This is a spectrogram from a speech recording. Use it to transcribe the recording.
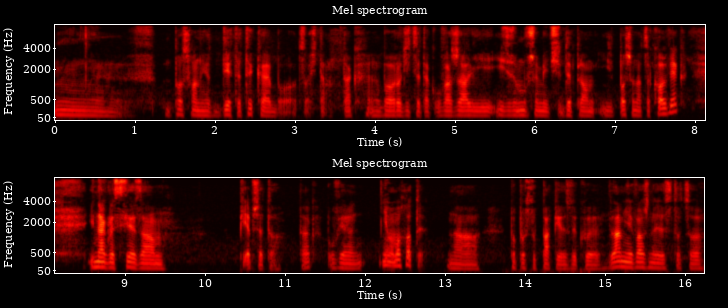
mm, poszła na dietetykę, bo coś tam, tak? Bo rodzice tak uważali i że muszę mieć dyplom i poszła na cokolwiek i nagle stwierdzam, pieprzę to, tak? Mówię, nie mam ochoty na po prostu papier zwykły. Dla mnie ważne jest to, co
